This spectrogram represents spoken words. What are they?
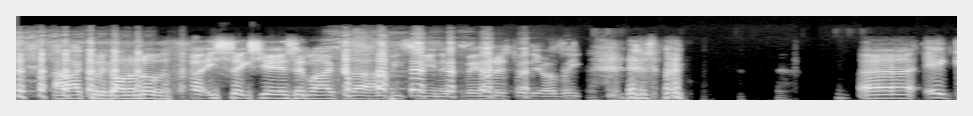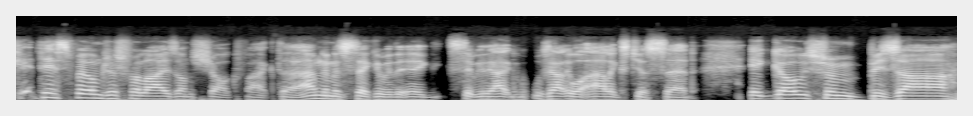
And I could have gone another 36 years in life without having seen it, to be honest with you, Ozzy. uh, it, this film just relies on shock factor. I'm going to stick it with it, stick with exactly what Alex just said. It goes from bizarre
